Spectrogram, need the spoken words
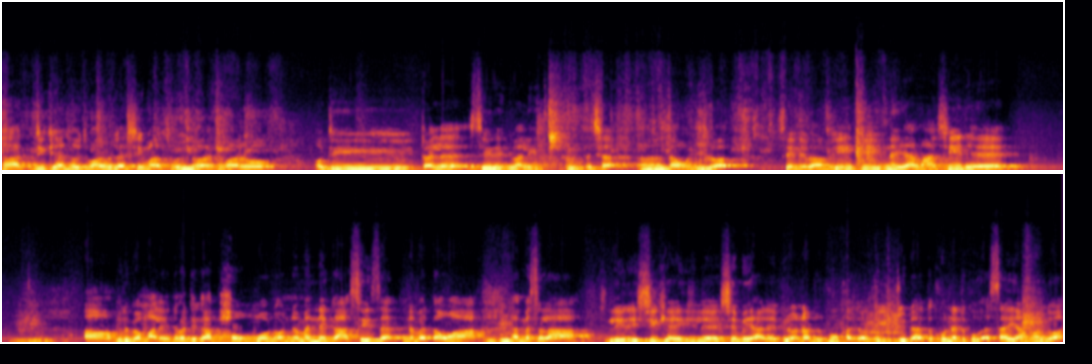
ဒါဒီခန်းဆိုကျမတို့လက်ရှိမှာဆိုရင်တော့ကျမတို့ ဟိုဒီ toilet ဆေးတဲ့ညီမလေးတစ်ချက်အာတာဝန်ယူတော့ဆေးနေပါပြီဒီနေရာမှာရှိတဲ့အာဘယ်လိုပြောမလဲနံပါတ်1ကဖုံပေါ့နော်နံပါတ်2ကဆေးဆက်နံပါတ်3ကအမဆလာလေးတွေရှိခဲ့ရင်လည်းရှင်းပေးရတယ်ပြီးတော့နောက်တစ်ခုခါကျတော့ဒီကြွေပြားတစ်ခုနဲ့တစ်ခုအဆက်ရမှာတော့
